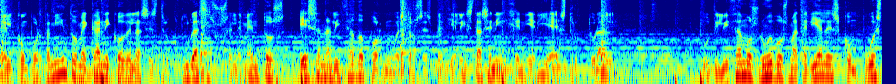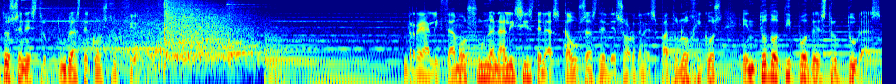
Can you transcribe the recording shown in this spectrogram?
El comportamiento mecánico de las estructuras y sus elementos es analizado por nuestros especialistas en ingeniería estructural. Utilizamos nuevos materiales compuestos en estructuras de construcción. Realizamos un análisis de las causas de desórdenes patológicos en todo tipo de estructuras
